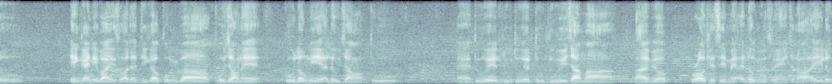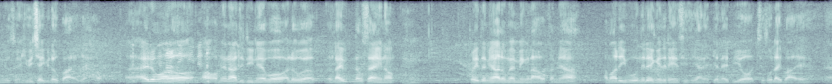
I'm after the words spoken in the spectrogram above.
လို့အင်ကိုင်းနေပါလေဆိုတာတဲ့အဓိကကိုမိဘကိုကြောင့်နဲ့ကိုလုံးနေရဲ့အလုပ်ကြောင့်သူအဲသူရဲ့လူသူရဲ့လူလူတွေကြားမှာဒါပဲပြော pro ဖြစ်စေမဲ့အလုပ်မျိုးဆိုရင်ကျွန်တော်အဲ့အလုပ်မျိုးဆိုရင်ရွေးချယ်ပြီးလုပ်ပါရဲ့ဟုတ်အဲအဲ့တော့ကတော့အော်မျက်နှာတီတီနဲ့ပေါ့အဲ့လို live နှုတ်ဆက်ရင်တော့ပရိသတ်များလုံးပဲမင်္ဂလာပါခင်ဗျာအမဒီဘိုးနေတဲ့ကတဲ့စီစဉ်ရတယ်ပြန်လည်ပြီးတော့ကျေးဇူးလိုက်ပါတယ်အဲ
